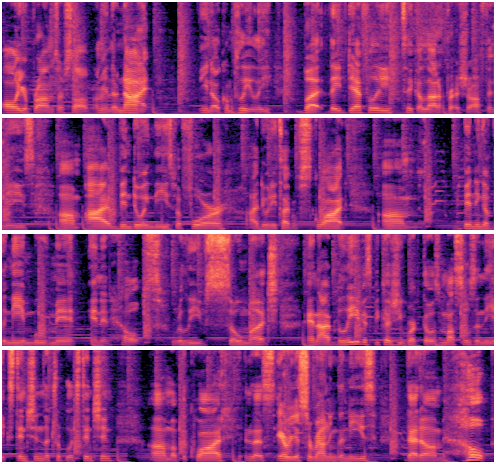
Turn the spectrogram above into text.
all your problems are solved. I mean, they're not, you know, completely, but they definitely take a lot of pressure off the knees. Um, I've been doing these before I do any type of squat, um, bending of the knee movement, and it helps relieve so much. And I believe it's because you work those muscles in the extension, the triple extension um, of the quad, and the area surrounding the knees that um, help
